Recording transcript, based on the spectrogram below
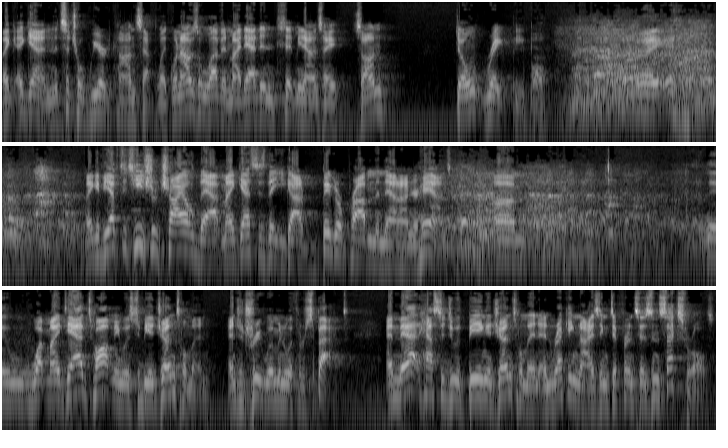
like, again, it's such a weird concept. Like, when I was 11, my dad didn't sit me down and say, son, don't rape people. like, like, if you have to teach your child that, my guess is that you got a bigger problem than that on your hands. Um, what my dad taught me was to be a gentleman and to treat women with respect. And that has to do with being a gentleman and recognizing differences in sex roles.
